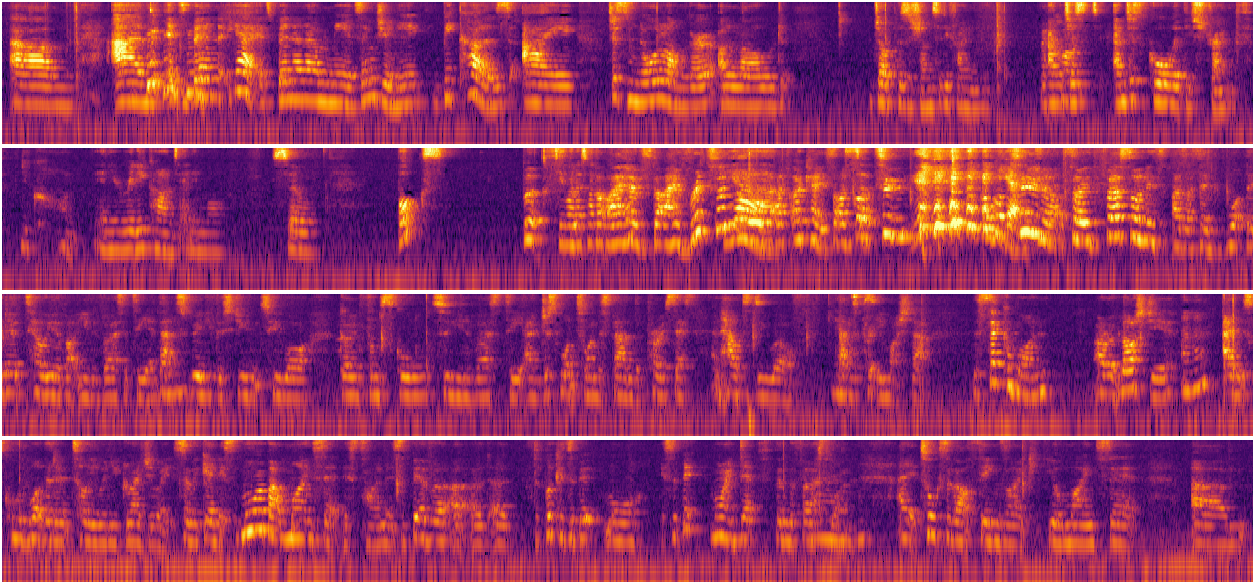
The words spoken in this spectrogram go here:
Um, and it's been, yeah, it's been an amazing journey because I just no longer allowed job position to define me and can't- just and just go with your strength you can't. and you really can't anymore. So, books. Books Do you wanna that, talk that about I have that I have written. Yeah. I've- okay, so I've got two. I've got Yes. two now. So the first one is, as I said, what they don't tell you about university, and that's really for students who are going from school to university and just want to understand the process and how to do well. That's pretty much that. The second one I wrote last year, Mhm. and it's called What They Don't Tell You When You Graduate. So again, it's more about mindset this time. It's a bit of a, a, a, a the book is a bit more. It's a bit more in depth than the 1st one Mhm. And it talks about things like your mindset, um,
